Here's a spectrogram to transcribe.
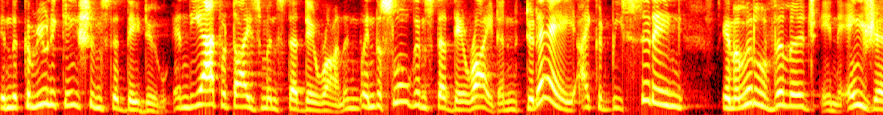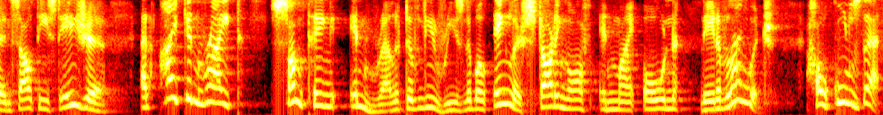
In the communications that they do, in the advertisements that they run, and in the slogans that they write. And today, I could be sitting in a little village in Asia, in Southeast Asia, and I can write something in relatively reasonable English, starting off in my own native language. How cool is that?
